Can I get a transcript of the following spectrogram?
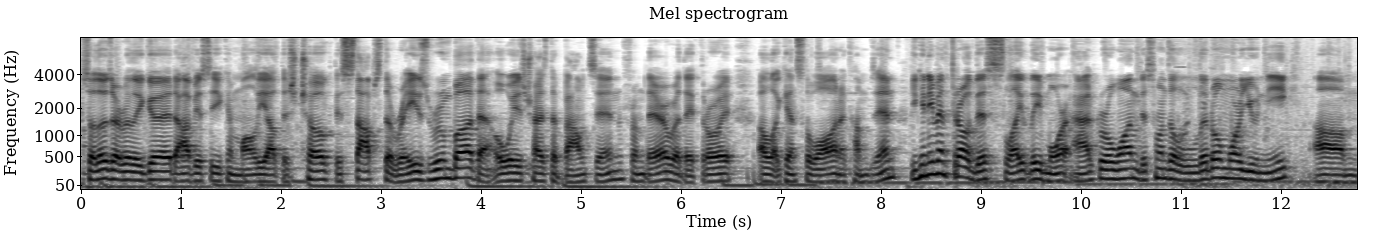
So those are really good. Obviously, you can molly out this choke. This stops the Raze Roomba that always tries to bounce in from there where they throw it against the wall and it comes in. You can even throw this slightly more aggro one. This one's a little more unique. Um,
